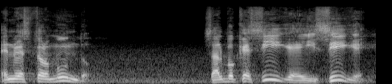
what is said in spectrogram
en nuestro mundo. Salvo que sigue y sigue.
